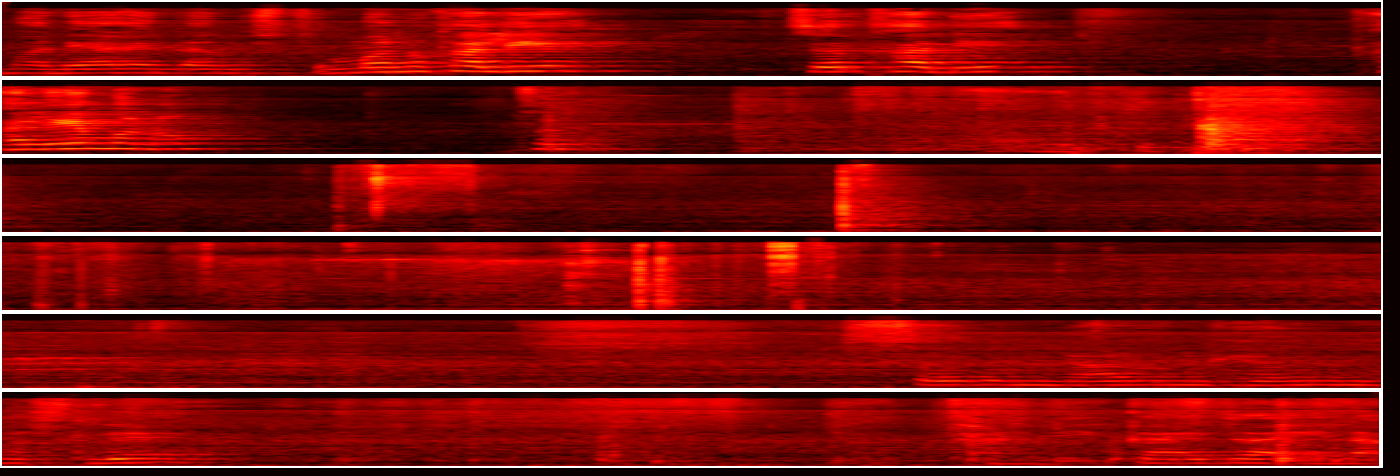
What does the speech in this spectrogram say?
मने आहे ना नुसतं. मन खाली आहे. चल खाली आहे. खाली आहे म्हणू चल. आवडते असं गुंडाळून घेऊन बसले. काय जाईना.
